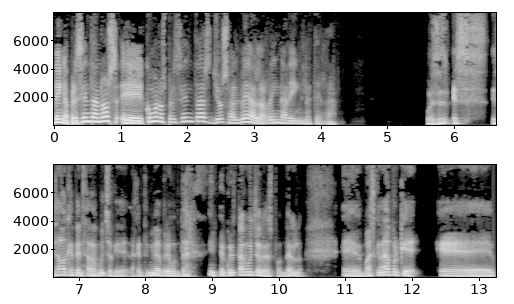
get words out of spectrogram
Venga, preséntanos. Eh, ¿Cómo nos presentas? Yo salvé a la reina de Inglaterra. Pues es, algo que he pensado mucho, que la gente me iba a preguntar y me cuesta mucho responderlo. Eh, más que nada porque eh,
